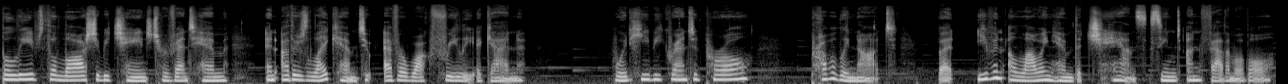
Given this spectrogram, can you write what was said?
believed the law should be changed to prevent him and others like him to ever walk freely again. Would he be granted parole? Probably not, but even allowing him the chance seemed unfathomable.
